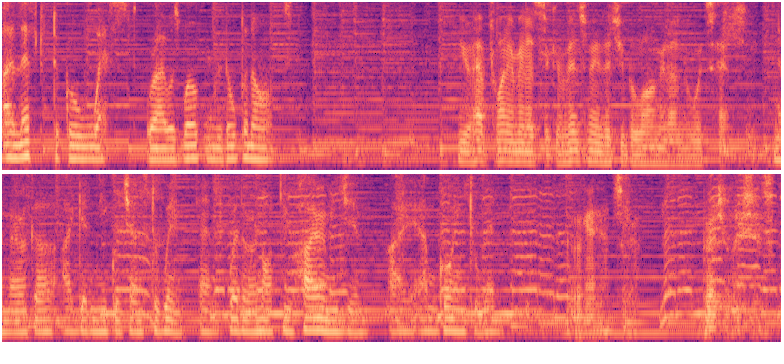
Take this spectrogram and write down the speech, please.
I left to go west, where I was welcomed with open arms. You have 20 minutes to convince me that you belong at Underwood Samson. In America, I get an equal chance to win. And whether or not you hire me, Jim, I am going to win. Good answer. Congratulations. Look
